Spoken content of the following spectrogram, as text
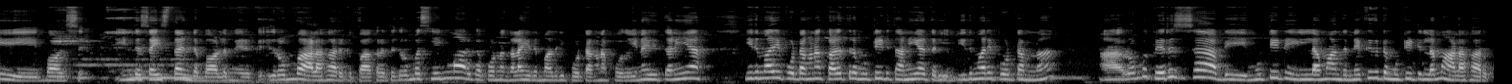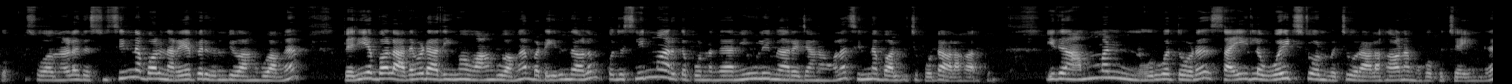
பால்ஸு இந்த சைஸ் தான் இந்த பாலுமே இருக்குது இது ரொம்ப அழகாக இருக்குது பார்க்குறதுக்கு ரொம்ப ஸ்லிம்மாக இருக்க பொண்ணுங்கள்லாம் இது மாதிரி போட்டாங்கன்னா போதும். ஏன்னா இது தனியாக இது மாதிரி போட்டாங்கன்னா கழுத்தில் முட்டிட்டு தனியாக தெரியும். இது மாதிரி போட்டோம்னா ரொம்ப பெருசாக அப்படி முட்டிட்டு இல்லாமல் அந்த நெக்குக்கிட்ட முட்டிட்டு இல்லாமல் அழகாக இருக்கும். ஸோ அதனால் இந்த சின்ன பால் நிறைய பேர் விரும்பி வாங்குவாங்க. பெரிய பால் அதை விட அதிகமாக வாங்குவாங்க. பட் இருந்தாலும் கொஞ்சம் ஸ்லிம்மாக இருக்க பொண்ணுங்க நியூலி மேரேஜ் ஆனவங்களாம் சின்ன பால் வச்சு போட்டால் அழகாக இருக்கும். இது அம்மன் உருவத்தோட சைடில் ஒயிட் ஸ்டோன் வச்சு ஒரு அழகான முகப்பு செயினுங்க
